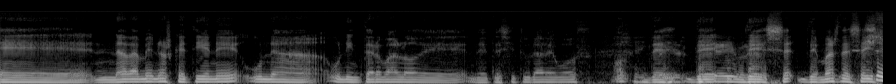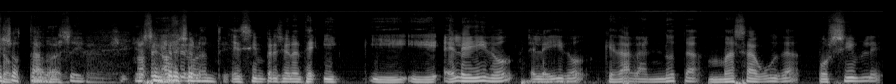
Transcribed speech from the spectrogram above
eh, nada menos que tiene una, un intervalo de, de tesitura de voz de, de, de, de, más de seis, seis octavas. octavas sí, sí. Es impresionante. Es impresionante y, y, y, he leído he leído que da la nota más aguda posible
